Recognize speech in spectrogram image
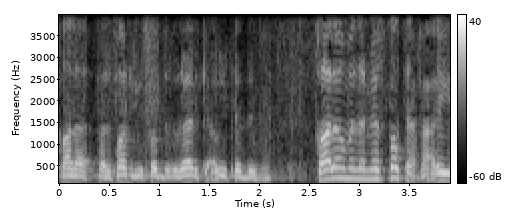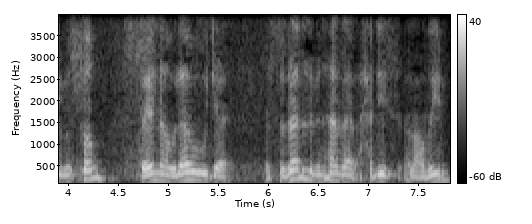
قال فالفرج يصدق ذلك أو يكذبه. قال ومن لم يستطع فعليه بالصوم فإنه له جاء. استدل من هذا الحديث العظيم.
